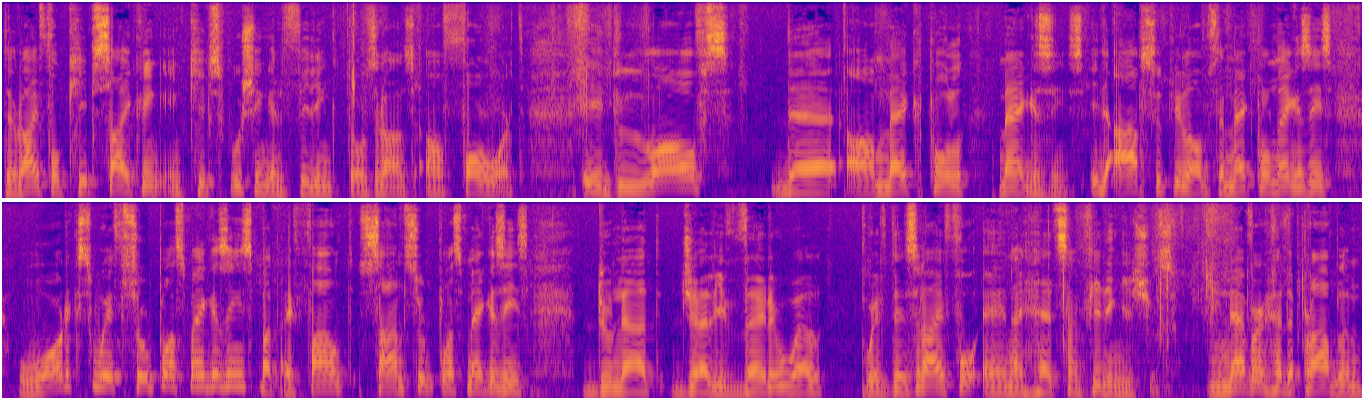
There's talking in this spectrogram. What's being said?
The rifle keeps cycling and keeps pushing and feeding those rounds uh, forward. It loves the uh, Magpul magazines. It absolutely loves the Magpul magazines. Works with surplus magazines, but I found some surplus magazines do not jelly very well with this rifle and I had some feeding issues. Never had a problem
